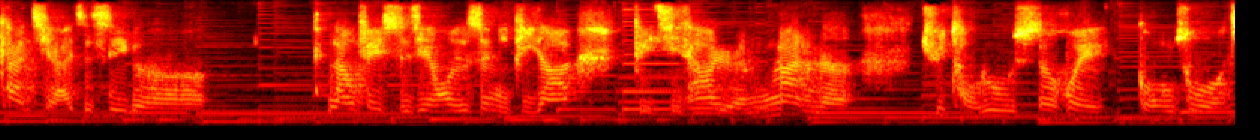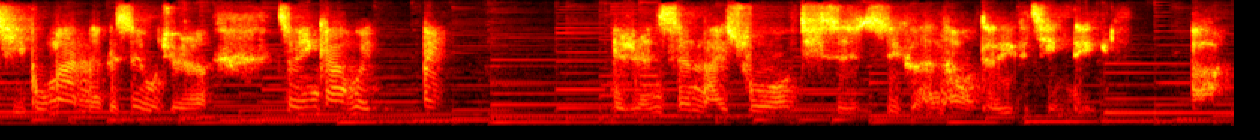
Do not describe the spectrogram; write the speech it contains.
看起来这是一个。浪费时间，或者是你比他比其他人慢呢，去投入社会工作起步慢呢？可是我觉得这应该会对人生来说，其实是一个很好的一个经历啊。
